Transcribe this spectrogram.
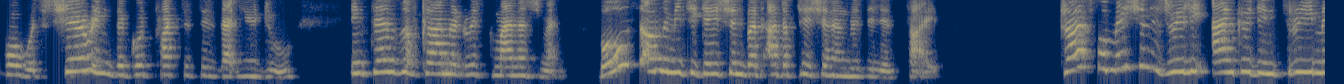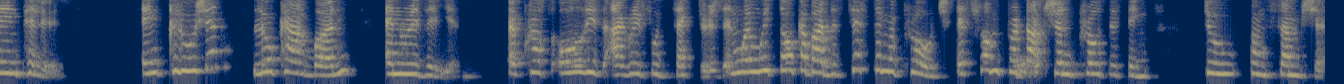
forward, sharing the good practices that you do in terms of climate risk management, both on the mitigation but adaptation and resilience side. Transformation is really anchored in three main pillars, inclusion, low carbon, and resilience across all these agri-food sectors. And when we talk about the system approach, it's from production processing to consumption.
